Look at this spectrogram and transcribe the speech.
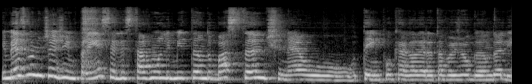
E mesmo no dia de imprensa, eles estavam limitando bastante, né, o, o tempo que a galera tava jogando ali.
